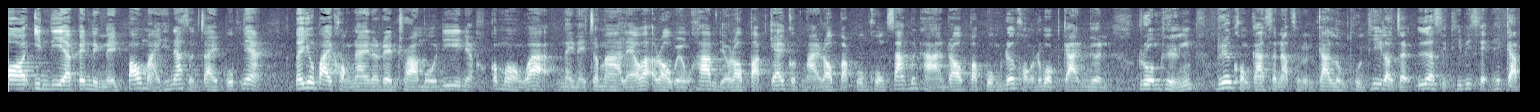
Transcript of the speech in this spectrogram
ออินเดียเป็นหนึ่งในเป้าหมายที่น่าสนใจปุ๊บเนี่ยนโยบายของนายนเรนทราโมดีเนี่ยเขาก็มองว่าไหนๆจะมาแล้วอะเราเวลข้ามเดี๋ยวเราปรับแก้กฎหมายเราปรับปรุงโครงสร้างพื้นฐาน เราปรับปรุงเรื่องของระบบการเงิน รวมถึงเรื่องของการสนับสนุนการลงทุนที่เราจะเอื้อสิทธิพิเศษให้กับ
